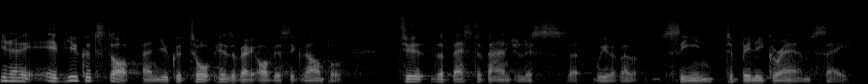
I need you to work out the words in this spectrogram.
You know, if you could stop and you could talk, here's a very obvious example to the best evangelists that we've ever seen, to Billy Graham, say,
